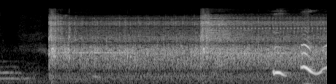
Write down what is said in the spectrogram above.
Ooh,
